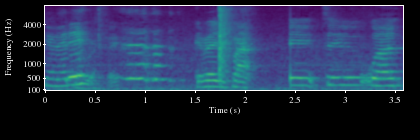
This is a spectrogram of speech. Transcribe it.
You ready? Get ready, clap. Three, two, one.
